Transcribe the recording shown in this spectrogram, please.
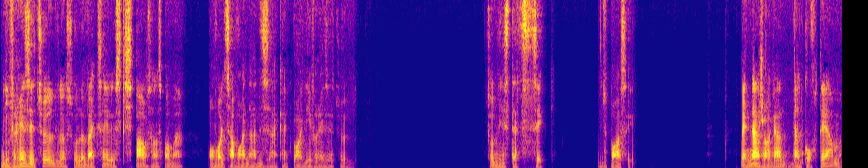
les vraies études sur le vaccin, de ce qui se passe en ce moment, on va le savoir dans 10 ans quand il va y avoir des vraies études. Sur des statistiques du passé. Maintenant, je regarde dans le court terme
